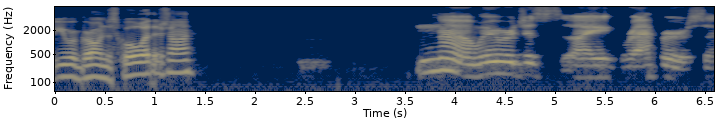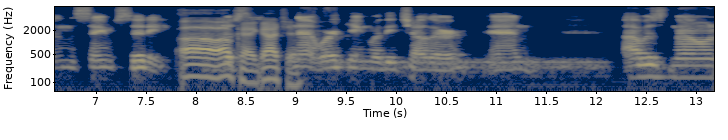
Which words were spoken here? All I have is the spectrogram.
You were going to school with or something? No, we were just like rappers in the same city. Oh, okay, gotcha. networking with each other and i was known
